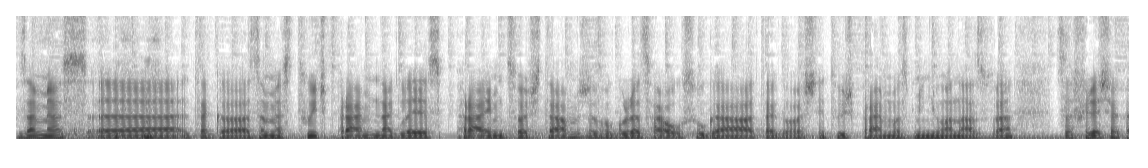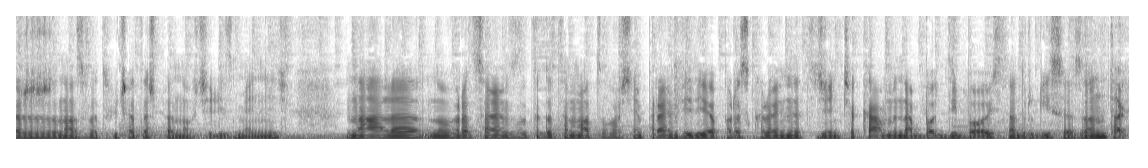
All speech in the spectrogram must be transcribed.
Zamiast e, tego, zamiast Twitch Prime nagle jest Prime coś tam, że w ogóle cała usługa tego właśnie Twitch Prime zmieniła nazwę. Za chwilę się okaże, że nazwę Twitcha też będą chcieli zmienić. No ale no, wracając do tego tematu, właśnie Prime Video po raz kolejny tydzień czekamy na The Boys, na drugi sezon. Tak,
